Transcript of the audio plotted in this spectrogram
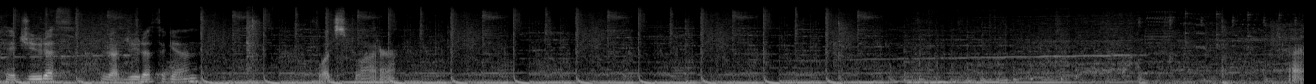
Okay, Judith. We got Judith again. Blood splatter. Okay.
